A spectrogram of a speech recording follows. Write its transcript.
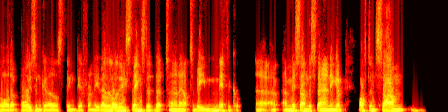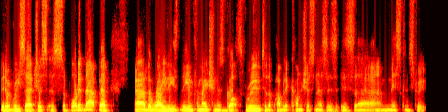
or that boys and girls think differently. There's a lot of these things that that turn out to be mythical, uh, a, a, misunderstanding of often some bit of research has, has supported that, but uh, the way these the information has got through to the public consciousness is is uh, misconstrued.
